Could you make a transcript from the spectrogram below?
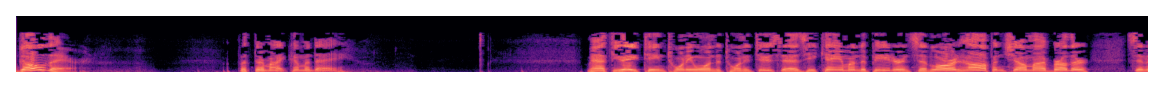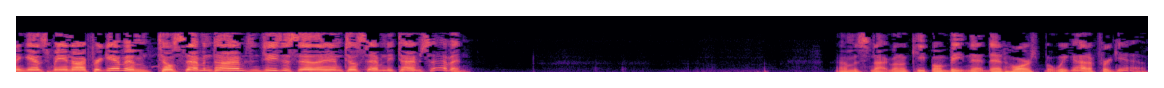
go there. But there might come a day. Matthew 18:21 to 22 says, He came unto Peter and said, Lord, how often shall my brother sin against me and I forgive him? Till seven times? And Jesus said to him, Till seventy times seven. I'm just not going to keep on beating that dead horse, but we got to forgive.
